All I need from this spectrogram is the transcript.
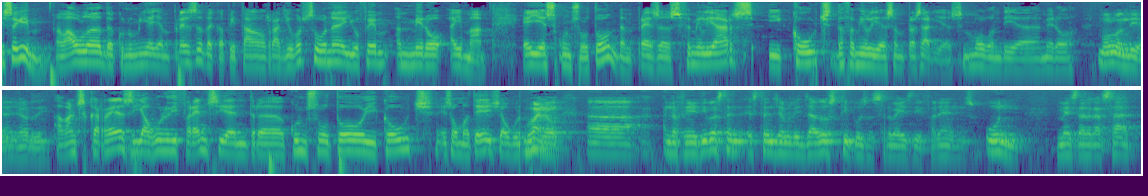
I seguim a l'aula d'Economia i Empresa de Capital Ràdio Barcelona i ho fem amb Mero Aimà. Ell és consultor d'empreses familiars i coach de famílies empresàries. Molt bon dia, Mero. Molt bon dia, Jordi. Abans que res, hi ha alguna diferència entre consultor i coach? És el mateix? Alguna... Bueno, eh, en definitiva és tangibilitzar dos tipus de serveis diferents. Un més adreçat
